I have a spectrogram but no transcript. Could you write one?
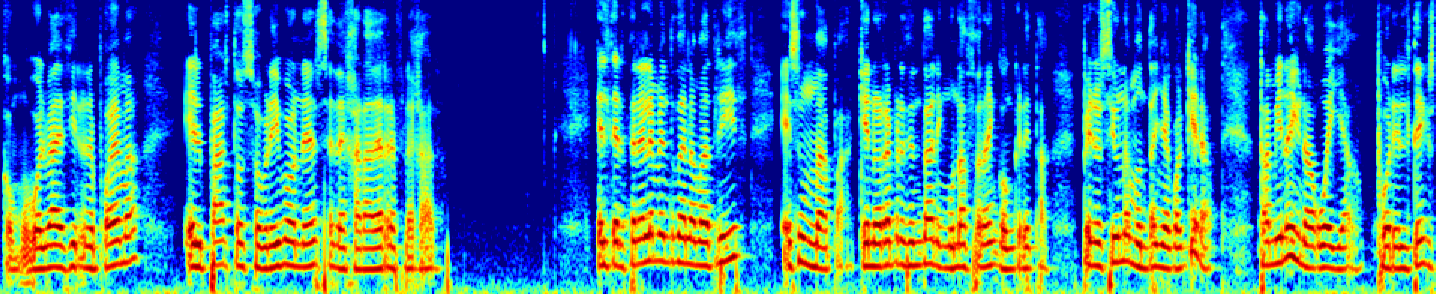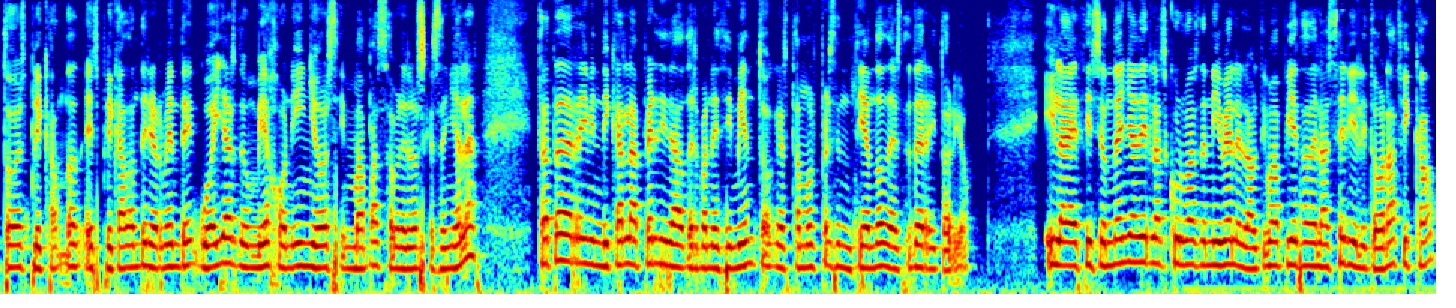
Como vuelve a decir en el poema, el pasto sobre Ibones se dejará de reflejar. El tercer elemento de la matriz es un mapa, que no representa ninguna zona en concreta, pero sí una montaña cualquiera. También hay una huella, por el texto explicado anteriormente, huellas de un viejo niño sin mapas sobre los que señalar. Trata de reivindicar la pérdida o desvanecimiento que estamos presenciando de este territorio. Y la decisión de añadir las curvas de nivel en la última pieza de la serie litográfica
